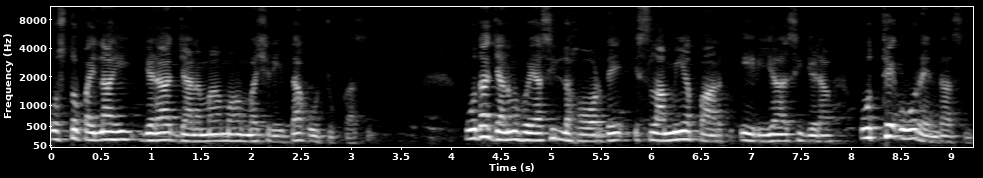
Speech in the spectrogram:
ਉਸ ਤੋਂ ਪਹਿਲਾਂ ਹੀ ਜਿਹੜਾ ਜਨਮ ਆ ਮੁਹੰਮਦ ਸ਼ਰੀਫ ਦਾ ਹੋ ਚੁੱਕਾ ਸੀ। ਉਹਦਾ ਜਨਮ ਹੋਇਆ ਸੀ ਲਾਹੌਰ ਦੇ ਇਸਲਾਮੀਆ ਪਾਰਕ ਏਰੀਆ ਸੀ ਜਿਹੜਾ, ਉੱਥੇ ਉਹ ਰਹਿੰਦਾ ਸੀ।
